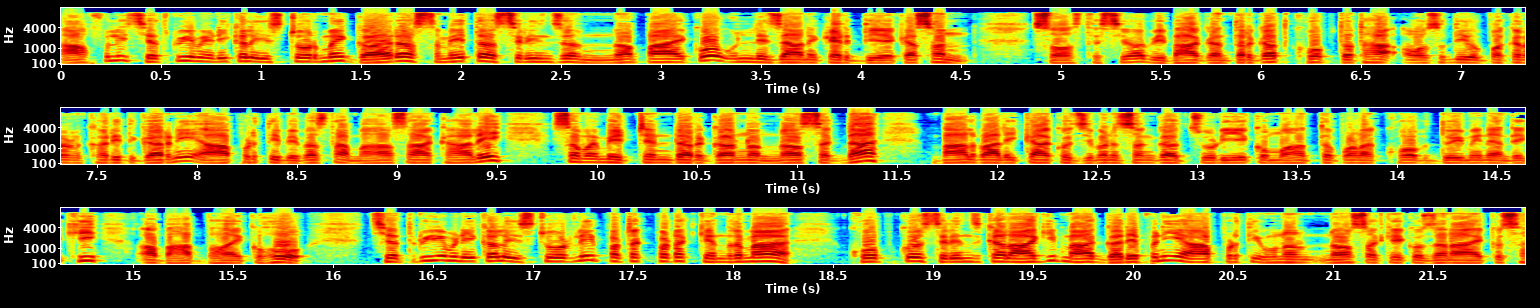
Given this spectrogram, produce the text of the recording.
आफूले क्षेत्रीय मेडिकल स्टोरमै गएर समेत सिरिन्ज नपाएको उनले जानकारी दिएका छन्। स्वास्थ्य सेवा विभाग अन्तर्गत खोप तथा औषधि उपकरण खरिद गर्ने आपूर्ति व्यवस्था महाशाखाले समयमै टेण्डर गर्न नसक्दा बालबालिकाको जीवनसँग जोडिएको महत्वपूर्ण खोप दुई महिनादेखि अभाव भएको हो। क्षेत्रीय मेडिकल स्टोरले पटक पटक केन्द्रमा खोपको सिरिन्जका लागि माग गरे पनि आपूर्ति हुन नसकेको जनाएको छ।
